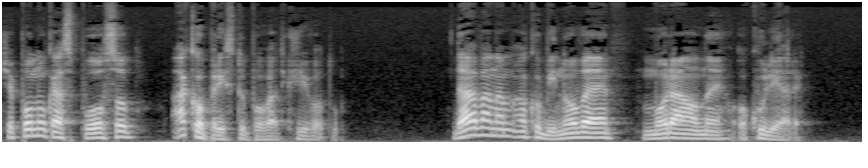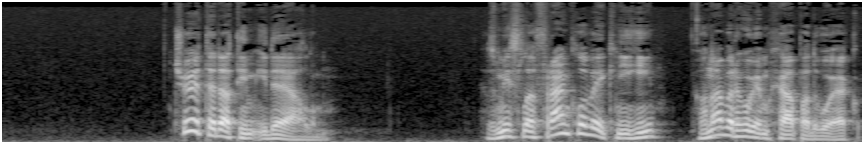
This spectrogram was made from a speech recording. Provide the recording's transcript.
že ponúka spôsob, ako pristupovať k životu. Dáva nám akoby nové morálne okuliare. Čo je teda tým ideálom? V zmysle Franklovej knihy ho navrhujem chápať dvojako.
